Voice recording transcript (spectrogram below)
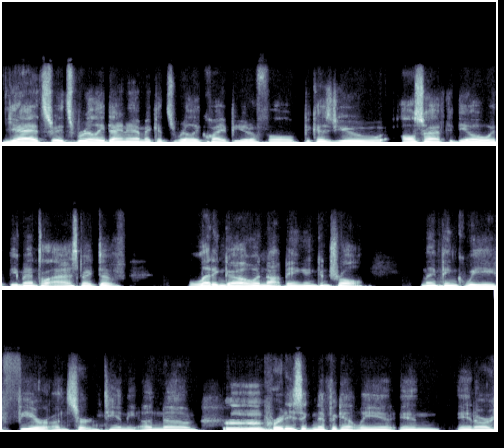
Yeah, it's it's really dynamic. It's really quite beautiful because you also have to deal with the mental aspect of letting go and not being in control and I think we fear uncertainty and the unknown mm-hmm. pretty significantly in, in in our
